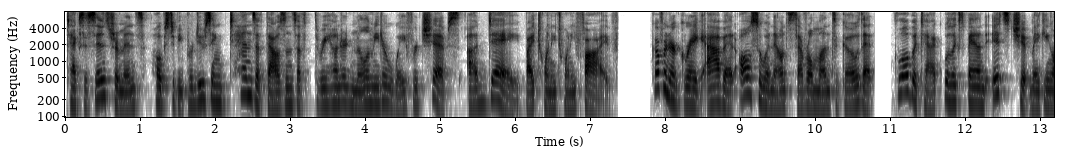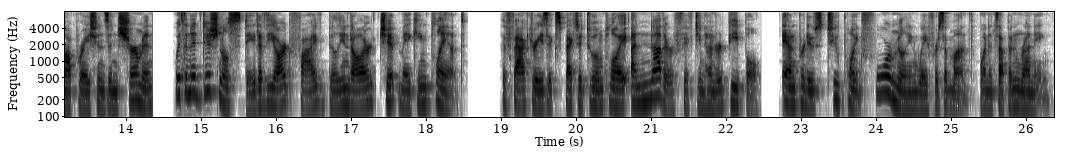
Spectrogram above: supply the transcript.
Texas Instruments hopes to be producing tens of thousands of 300 millimeter wafer chips a day by 2025. Governor Greg Abbott also announced several months ago that GlobiTech will expand its chip making operations in Sherman with an additional state of the art $5 billion chip making plant. The factory is expected to employ another 1,500 people and produce 2.4 million wafers a month when it's up and running.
